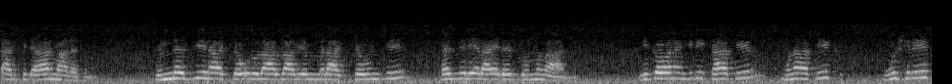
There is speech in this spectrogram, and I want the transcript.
ቃል ኪዳን ማለት ነው። እነዚህ ናቸው ኡሉል አልባብ የምላቸው እንጂ ከዚህ ሌላ አይደሉም ማለት ነው። ይህ ከሆነ እንግዲህ ካፊር ሙናፊቅ ሙሽሪክ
